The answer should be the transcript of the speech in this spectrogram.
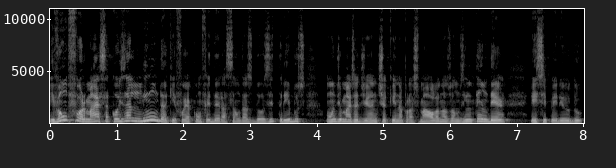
E vão formar essa coisa linda que foi a Confederação das Doze Tribos, onde mais adiante, aqui na próxima aula, nós vamos entender esse período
